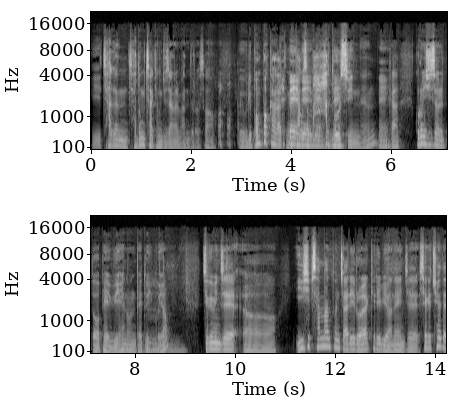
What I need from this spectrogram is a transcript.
이 작은 자동차 경주장을 만들어서 그 우리 범퍼카 같은 거 네, 타고서 네, 막 네, 돌 네. 수 있는 네. 그러니까 그런 시설을 또 배 위에 해놓은 배도 있고요. 음. 지금 이제 어 23만 톤짜리 Royal Caribbean의 이제 세계 최대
